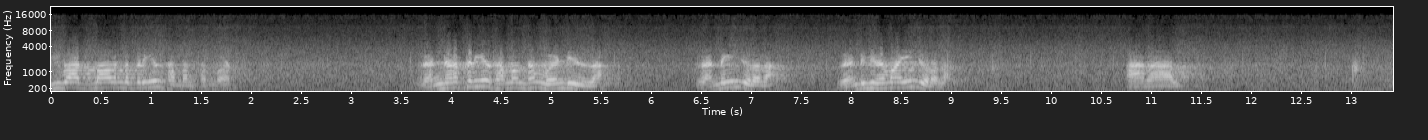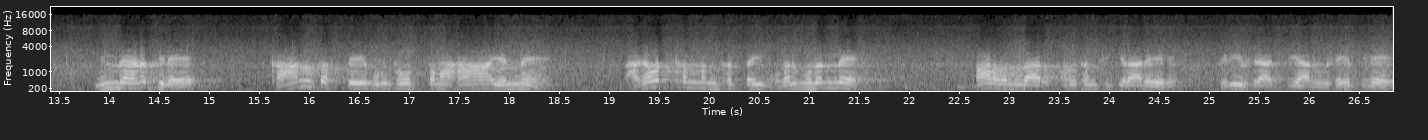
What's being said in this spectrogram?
ஜீவாத்மாவிடத்திலையும் சம்பந்தம் வேணும். ரெண்டிடத்திலையும் சம்பந்தம் வேண்டியதுதான். ரெண்டையும் சொல்லலாம். ரெண்டு விதமாயும் சொல்லலாம். ஆனால் இந்த இடத்திலே காந்தஸ்தே புருஷோத்தமஹா என்ன பகவத் சம்பந்தத்தை முதல் முதல்லே ஆள வந்தார் அனுசந்திக்கிறாரே பெரிய விராட்சியார் விஷயத்திலே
